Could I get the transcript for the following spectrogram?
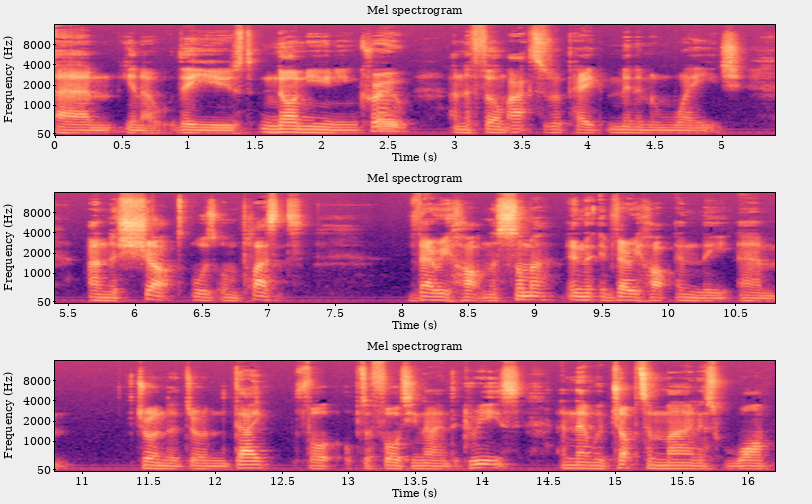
Um, you know, they used non-union crew, and the film actors were paid minimum wage, and the shot was unpleasant. Very hot in the summer, in the, very hot in the um, during the during the day for up to 49 degrees and then would drop to minus one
